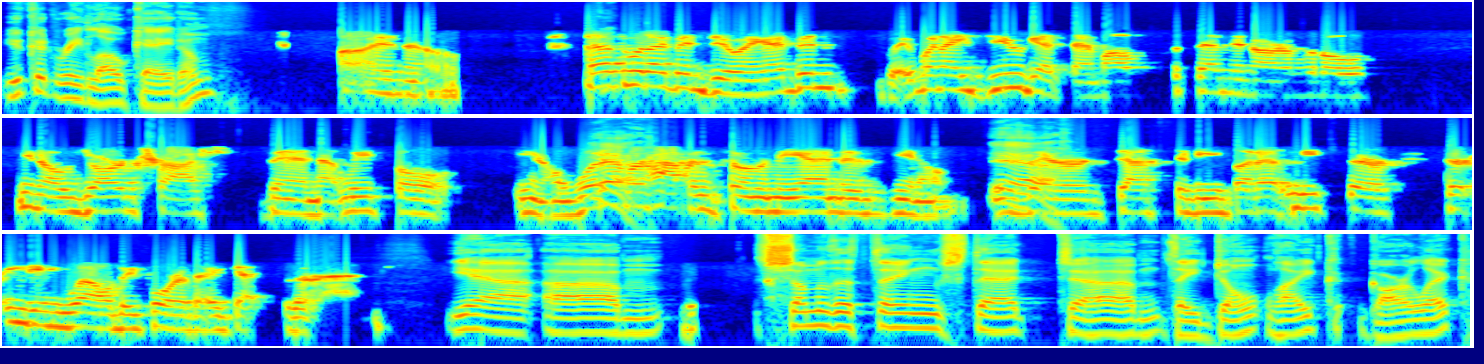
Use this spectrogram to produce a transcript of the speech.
You could relocate them. I know. That's what I've been doing. I've been when I do get them, I'll put them in our little, you know, yard trash bin. At least they'll you know, whatever yeah. happens to them in the end is, you know, yeah. is their destiny. But at least they're they're eating well before they get to their end. Yeah. Um, some of the things that um, they don't like garlic.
